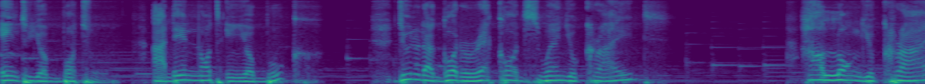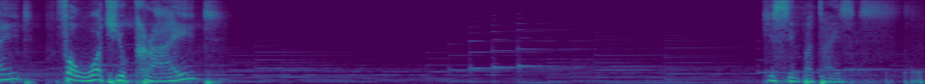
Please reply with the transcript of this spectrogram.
into your bottle. Are they not in your book? Do you know that God records when you cried? How long you cried? For what you cried? He sympathizes.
